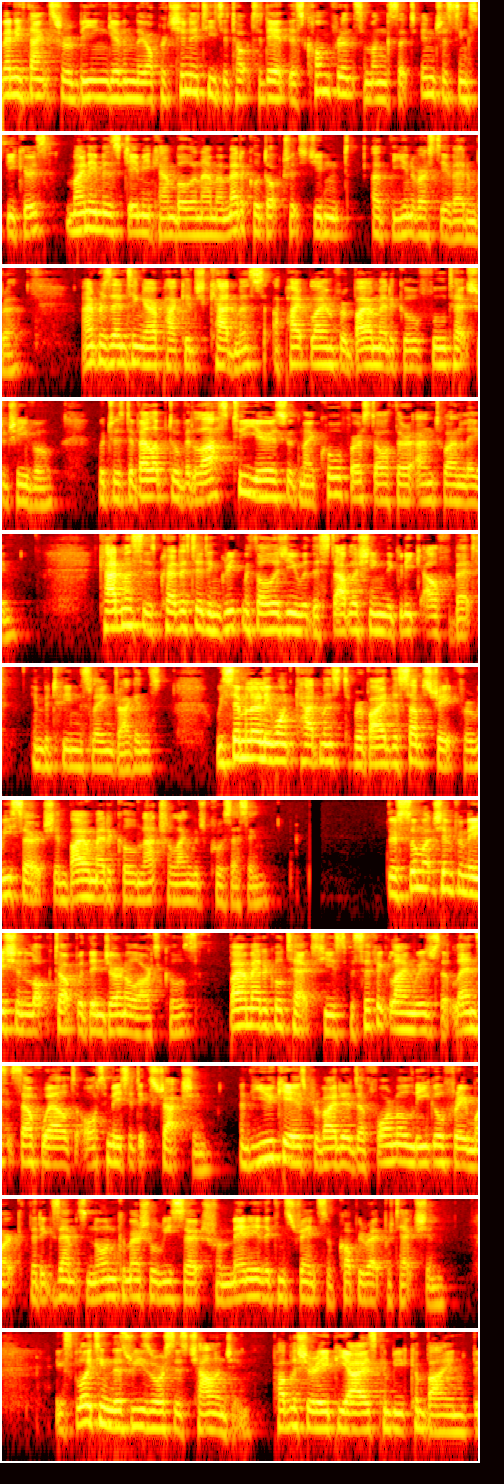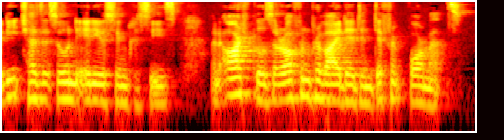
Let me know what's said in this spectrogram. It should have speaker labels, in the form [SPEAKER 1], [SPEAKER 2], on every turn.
[SPEAKER 1] Many thanks for being given the opportunity to talk today at this conference among such interesting speakers. My name is Jamie Campbell and I'm a medical doctorate student at the University of Edinburgh. I'm presenting our package Cadmus, a pipeline for biomedical full text retrieval, which was developed over the last two years with my co-first author Antoine Lain. Cadmus is credited in Greek mythology with establishing the Greek alphabet in between slaying dragons. We similarly want Cadmus to provide the substrate for research in biomedical natural language processing. There's so much information locked up within journal articles. Biomedical texts use specific language that lends itself well to automated extraction, and the UK has provided a formal legal framework that exempts non-commercial research from many of the constraints of copyright protection. Exploiting this resource is challenging, Publisher APIs can be combined, but each has its own idiosyncrasies, and articles are often provided in different formats.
